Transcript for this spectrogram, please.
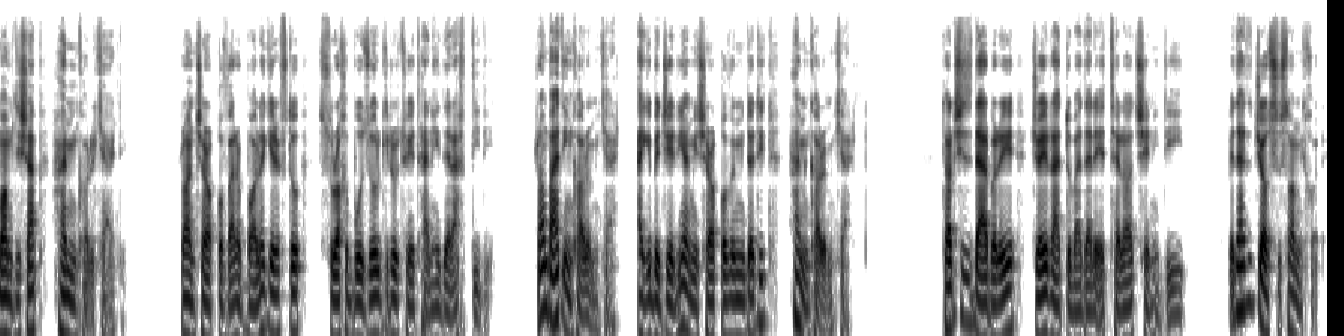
مام دیشب همین کارو کردیم. ران چراغ قوه رو بالا گرفت و سوراخ بزرگی رو توی تنه درخت دیدیم. ران بعد این کارو می‌کرد. اگه به جری هم یه چراغ قوه می‌دادید همین کارو می‌کرد. تا چیزی درباره جای رد و بدل اطلاعات شنیدید؟ به درد جاسوسا می‌خوره.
